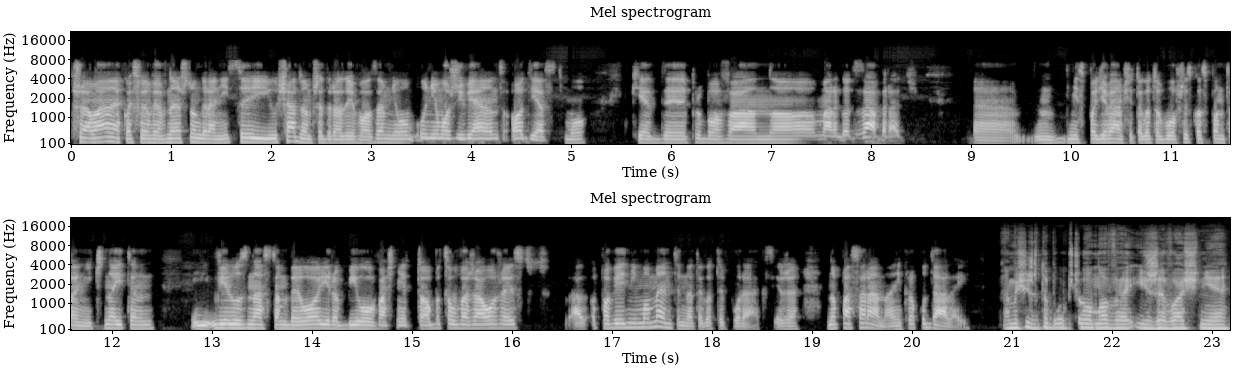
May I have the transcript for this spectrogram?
przełamałem jakąś swoją wewnętrzną granicę i usiadłem przed radiowozem, uniemożliwiając odjazd mu, kiedy próbowano Margot zabrać. E, nie spodziewałem się tego, to było wszystko spontaniczne i ten i wielu z nas tam było i robiło właśnie to, bo co uważało, że jest odpowiednim momentem na tego typu reakcje, że no pasarana, ani kroku dalej. A myślę, że to było przełomowe i że właśnie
